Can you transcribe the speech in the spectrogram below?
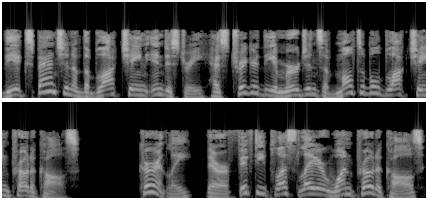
The expansion of the blockchain industry has triggered the emergence of multiple blockchain protocols. Currently, there are 50 plus layer 1 protocols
